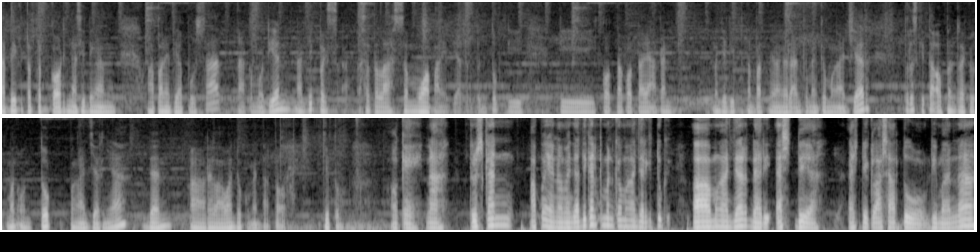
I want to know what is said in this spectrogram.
tapi tetap koordinasi dengan uh, panitia pusat. Nah kemudian nanti setelah semua panitia terbentuk di di kota-kota yang akan menjadi tempat penyelenggaraan Kemenkeu mengajar, terus kita open recruitment untuk pengajarnya dan uh, relawan dokumentator, gitu. Oke, nah Terus kan apa ya namanya? Tadi kan Kemenkeu mengajar itu uh, mengajar dari SD ya. SD kelas 1 di mana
